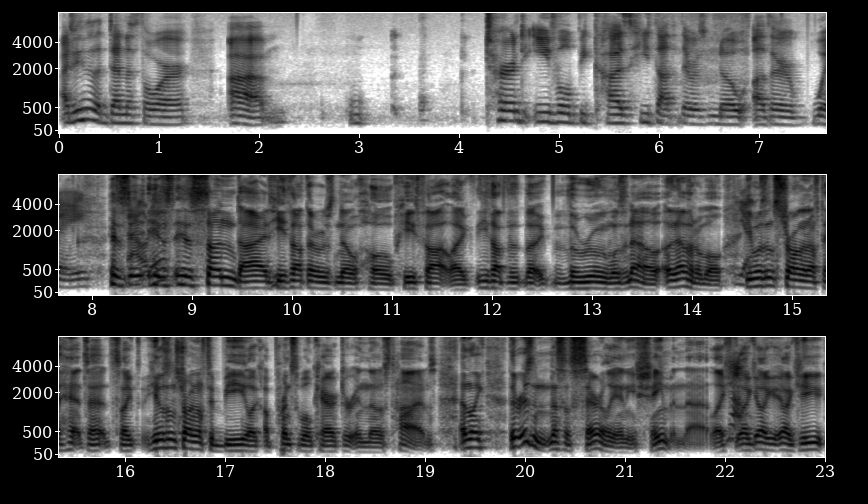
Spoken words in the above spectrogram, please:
I do think that Denethor, um, turned evil because he thought that there was no other way His his it. his son died. He thought there was no hope. He thought like he thought that the, the ruin was now inevitable. He wasn't strong enough to, ha- to like he wasn't strong enough to be like a principal character in those times. And like there isn't necessarily any shame in that. Like No. like like like he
